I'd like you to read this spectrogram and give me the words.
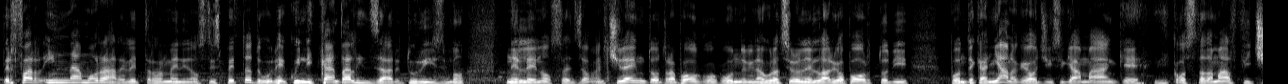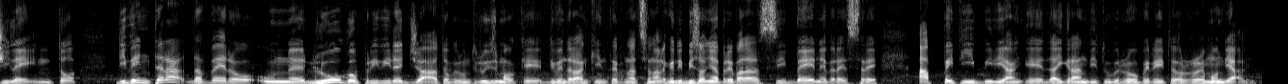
per far innamorare letteralmente i nostri spettatori e quindi catalizzare turismo turismo nelle nostre zone. Il Cilento tra poco con l'inaugurazione dell'aeroporto di Ponte Cagnano che oggi si chiama anche Costa d'Amalfi Cilento diventerà davvero un luogo privilegiato per un turismo che diventerà anche internazionale, quindi bisogna prepararsi bene per essere appetibili anche dai grandi tour operator mondiali.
